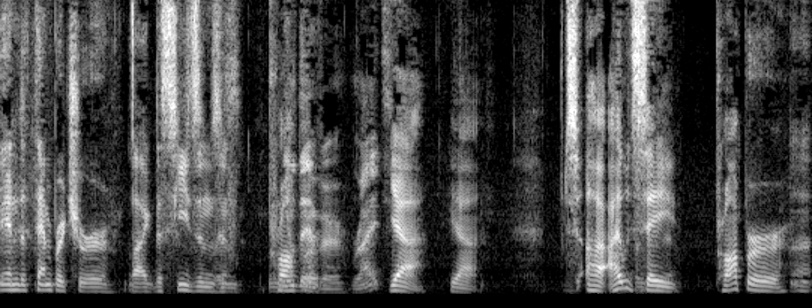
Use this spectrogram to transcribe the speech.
and the temperature, like the seasons and Proper- New Denver, right? Yeah, yeah. Uh, I would say proper.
